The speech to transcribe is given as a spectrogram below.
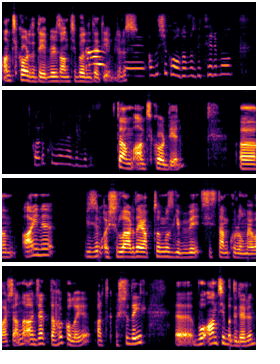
antikor da diyebiliriz, antibody de diyebiliriz. eee, alışık olduğumuz bir terim olduğu antikoru kullanabiliriz. Tamam, antikor diyelim. Emm, aynı bizim aşılarda yaptığımız gibi bir sistem kurulmaya başlandı ancak daha kolayı artık aşı değil, eee, bu antibody'lerin,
